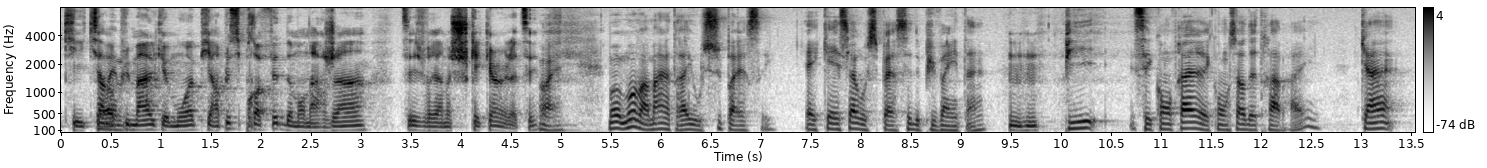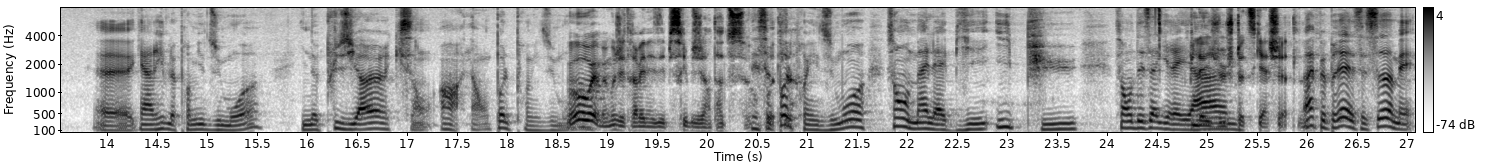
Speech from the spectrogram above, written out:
qui, qui va plus mal que moi. Puis en plus, il profite de mon argent. Tu sais, je, vraiment, je suis quelqu'un, là, tu sais. Ouais. Moi, moi, ma mère, elle travaille au Super C. Elle est caissière au Super C depuis 20 ans. Mhm. Puis ses confrères et consoeurs de travail, quand, euh, quand arrive le premier du mois, il y en a plusieurs qui sont Ah non, pas le premier du mois. Oh, oui, mais moi j'ai travaillé dans les épiceries et j'ai entendu ça. Mais c'est pas le premier du mois. Ils sont mal habillés, ils puent, ils sont désagréables. Puis là, ils jugent tout ce qu'ils achètent. à peu près, c'est ça, mais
